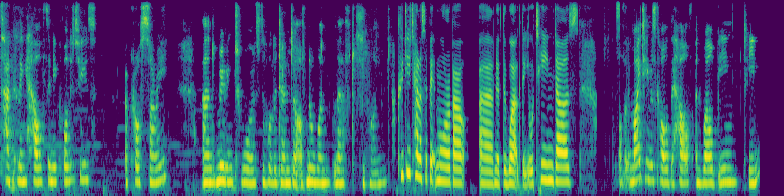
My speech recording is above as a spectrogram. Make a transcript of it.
tackling health inequalities across Surrey and moving towards the whole agenda of no one left behind. Could you tell us a bit more about um, the work that your team does? My team is called the Health and Wellbeing Team,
